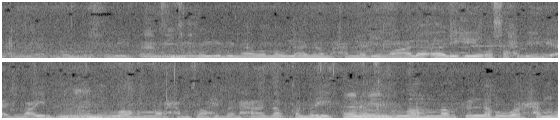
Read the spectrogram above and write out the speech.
الأنبياء والمرسلين سيدنا ومولانا محمد وعلى آله وصحبه أجمعين. اللهم ارحم صاحب هذا القبر اللهم اغفر له وارحمه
